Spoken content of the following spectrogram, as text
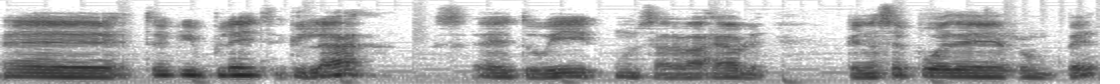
eh, Plate Glass eh, tuve un salvajeable que no se puede romper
